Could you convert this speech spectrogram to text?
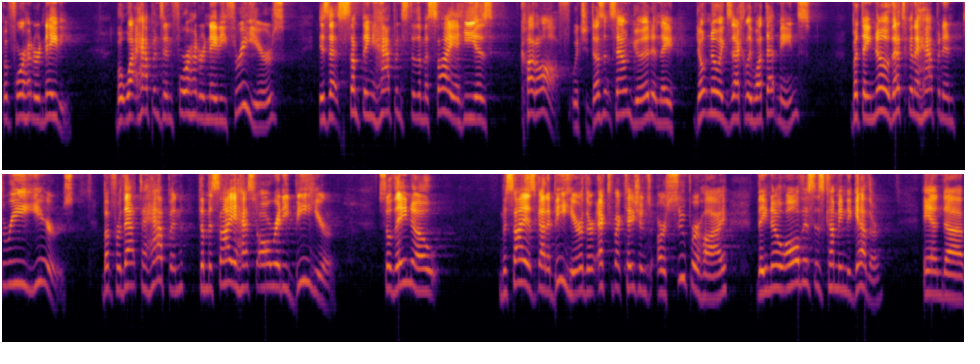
but 480. But what happens in 483 years is that something happens to the Messiah. He is cut off, which doesn't sound good, and they don't know exactly what that means, but they know that's going to happen in three years. But for that to happen, the Messiah has to already be here. So they know Messiah's got to be here. Their expectations are super high. They know all this is coming together. And, uh,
